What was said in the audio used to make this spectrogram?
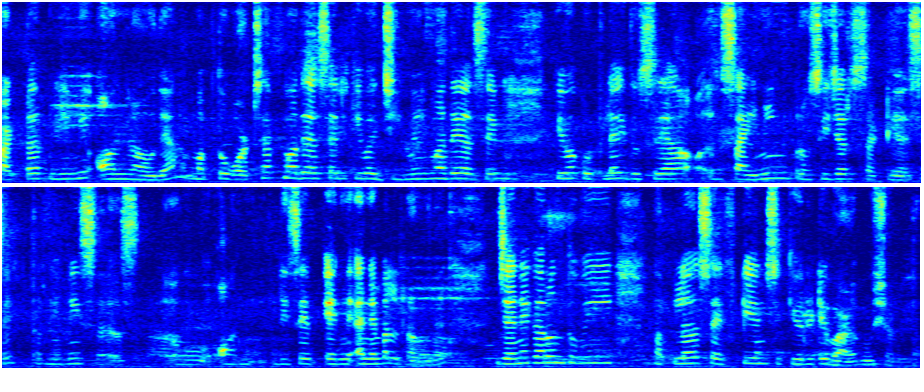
फॅक्टर नेहमी ऑन राहू द्या. मग तो व्हॉट्सॲपमध्ये असेल किंवा जीमेलमध्ये असेल किंवा कुठल्याही दुसऱ्या सायनिंग प्रोसिजर्ससाठी असेल तर नेहमी ऑन डिसे एनेबल राहू द्या. जेणेकरून तुम्ही आपलं सेफ्टी अँड सिक्युरिटी बाळगू शकता.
